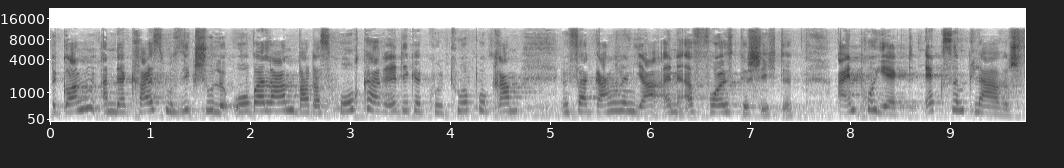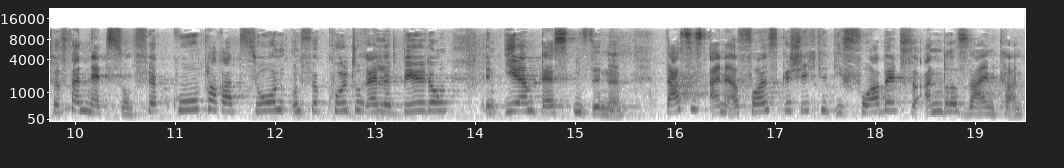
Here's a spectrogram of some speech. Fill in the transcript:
Begonnen an der Kreismusikschule Oberlahn war das hochkarätige Kulturprogramm im vergangenen Jahr eine Erfolgsgeschichte. Ein Projekt exemplarisch für Vernetzung, für Kooperation und für kulturelle Bildung in ihrem besten Sinne. Das ist eine Erfolgsgeschichte, die Vorbild für andere sein kann.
